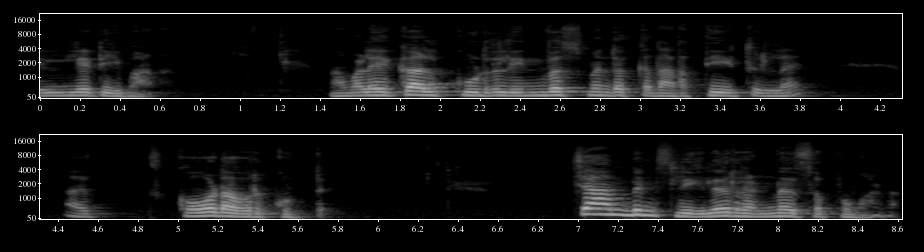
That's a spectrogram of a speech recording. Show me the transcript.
വലിയ ടീമാണ്. നമ്മളേക്കാൾ കൂടുതൽ ഇൻവെസ്റ്റ്മെന്റ് ഒക്കെ നടത്തിയിട്ടുള്ള സ്കോഡ് അവർക്കുണ്ട്. ചാമ്പ്യൻസ് ലീഗിലെ റണ്ണേഴ്സ് അപ്പുമാണ്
